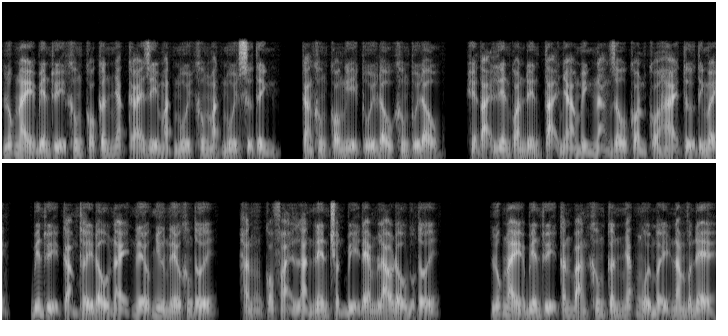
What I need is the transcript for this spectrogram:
Lúc này biên thụy không có cân nhắc cái gì mặt mũi không mặt mũi sự tình, càng không có nghĩ túi đầu không túi đầu. Hiện tại liên quan đến tại nhà mình nàng dâu còn có hài tử tính mệnh, biên thụy cảm thấy đầu này nếu như nếu không tới, hắn có phải là nên chuẩn bị đem lão đầu buộc tới. Lúc này biên thụy căn bản không cân nhắc ngồi mấy năm vấn đề,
